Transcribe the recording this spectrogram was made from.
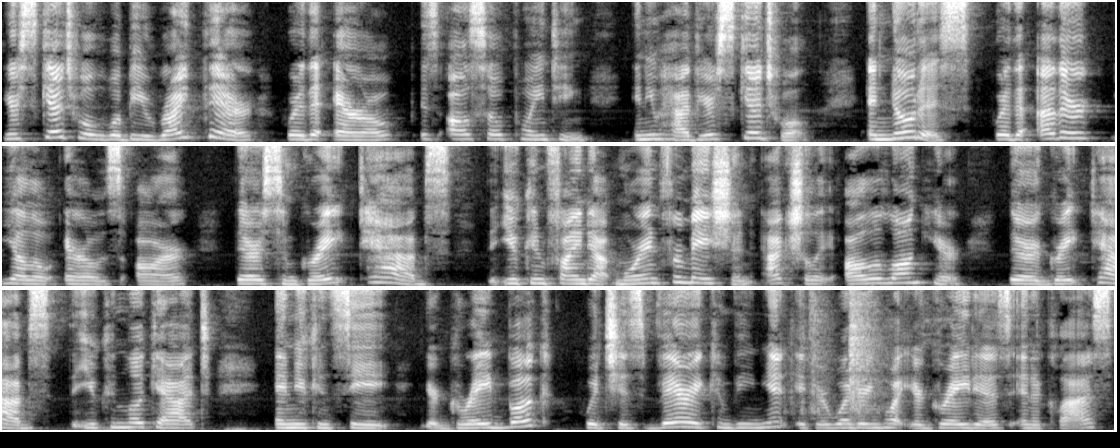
Your schedule will be right there where the arrow is also pointing. And you have your schedule. And notice where the other yellow arrows are, there are some great tabs that you can find out more information. Actually, all along here, there are great tabs that you can look at and you can see your grade book, which is very convenient if you're wondering what your grade is in a class.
